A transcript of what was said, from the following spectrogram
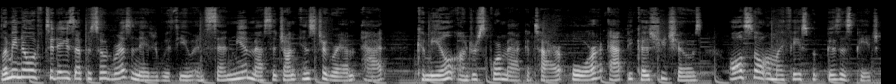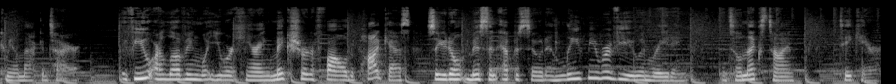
Let me know if today's episode resonated with you and send me a message on Instagram at Camille underscore McIntyre or at Because She Chose, also on my Facebook business page, Camille McIntyre. If you are loving what you are hearing, make sure to follow the podcast so you don't miss an episode and leave me review and rating. Until next time, take care.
